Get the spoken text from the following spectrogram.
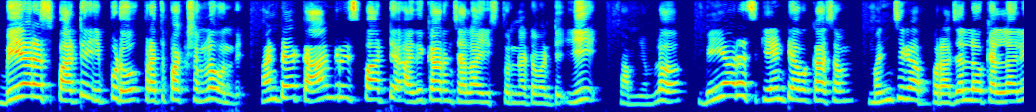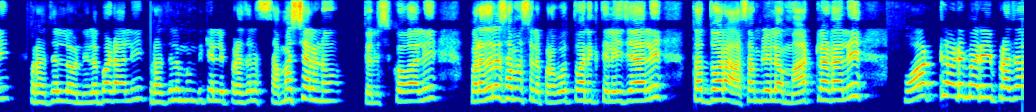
బీఆర్ఎస్ పార్టీ ఇప్పుడు ప్రతిపక్షంలో ఉంది. అంటే కాంగ్రెస్ పార్టీ అధికారం చెలాయిస్తున్నటువంటి ఈ సమయంలో బీఆర్ఎస్కి ఏంటి అవకాశం? మంచిగా ప్రజల్లోకి వెళ్ళాలి ప్రజల్లో నిలబడాలి ప్రజల ముందుకెళ్ళి ప్రజల సమస్యలను తెలుసుకోవాలి ప్రజల సమస్యలు ప్రభుత్వానికి తెలియజేయాలి తద్వారా అసెంబ్లీలో మాట్లాడాలి పోట్లాడి మరి ప్రజా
